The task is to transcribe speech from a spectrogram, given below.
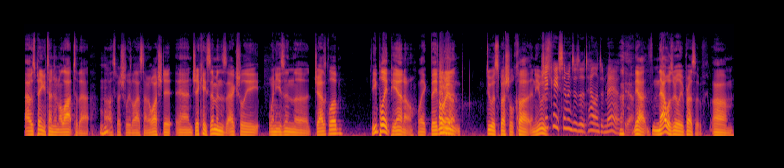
I was paying attention a lot to that, Mm-hmm. uh, especially the last time I watched it. And J.K. Simmons actually, when he's in the jazz club, he played piano. Like they Oh, didn't yeah. do a special cut, and he was J.K. Simmons is a talented man. yeah, and that was really impressive. Um,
